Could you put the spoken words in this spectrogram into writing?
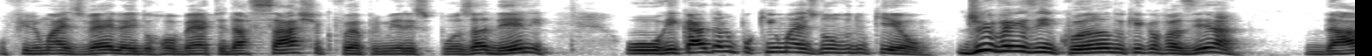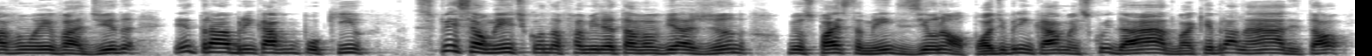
o filho mais velho aí do Roberto e da Sasha, que foi a primeira esposa dele. O Ricardo era um pouquinho mais novo do que eu. De vez em quando, o que, que eu fazia? Dava uma invadida, entrava, brincava um pouquinho, especialmente quando a família estava viajando. Meus pais também diziam: não, pode brincar, mas cuidado, não vai quebrar nada e tal.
